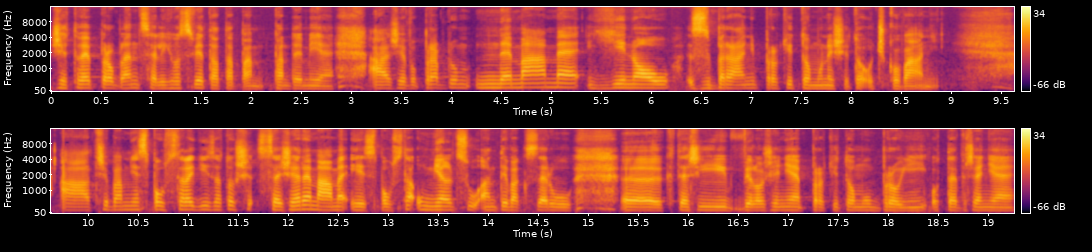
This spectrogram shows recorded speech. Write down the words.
že to je problém celého světa, ta pandemie a že opravdu nemáme jiný jinou zbraň proti tomu, než je to očkování. A třeba mě spousta lidí za to sežere. Máme i spousta umělců, antivaxerů, eh, kteří vyloženě proti tomu brojí otevřeně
